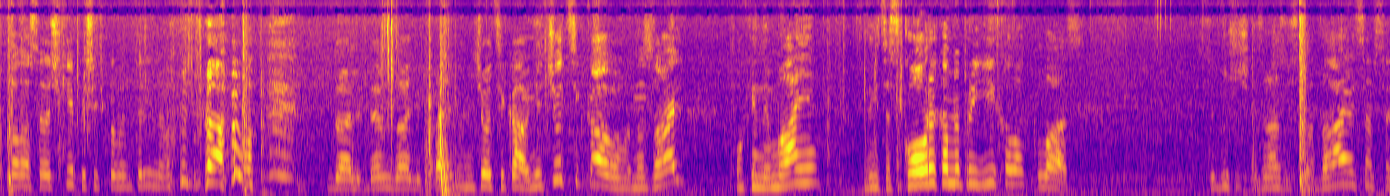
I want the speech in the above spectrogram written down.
Хто носить очки, пишіть коментарі, не відправимо. Далі, йдемо ззаді. Нічого цікавого. Нічого цікавого, на жаль, поки немає. Дивіться, з ковриками приїхала, клас. Сідушечки зразу складаються, все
